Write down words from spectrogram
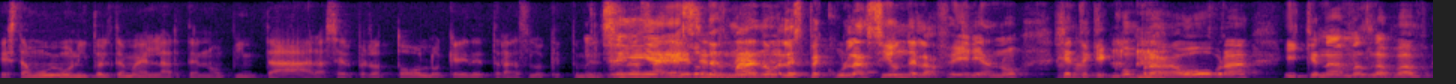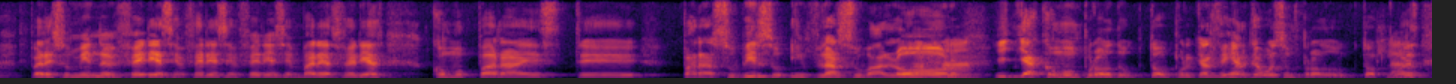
está muy bonito el tema del arte, ¿no? Pintar, hacer, pero todo lo que hay detrás, lo que tú Sí, mencionas. ahí es un La especulación de la feria, ¿no? Gente Ajá. que compra obra y que nada más la va presumiendo en ferias, en ferias, en ferias, en varias ferias, como para este para subir su, inflar su valor, Ajá. y ya como un producto, porque al fin y al cabo es un producto, Claro. pues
